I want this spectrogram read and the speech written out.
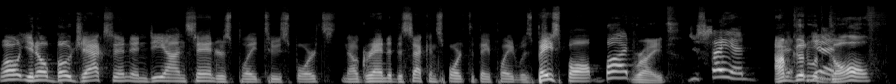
Well, you know, Bo Jackson and Deion Sanders played two sports. Now, granted, the second sport that they played was baseball, but Right. just saying, I'm good with golf.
